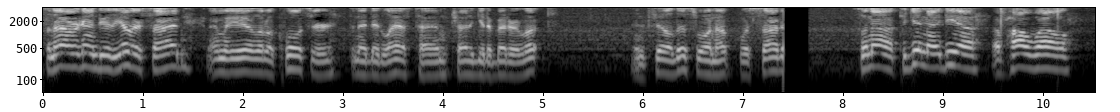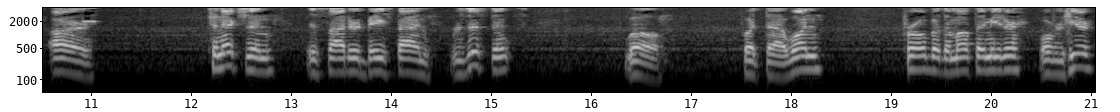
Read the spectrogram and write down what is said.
So now we're going to do the other side. I'm going to get a little closer than I did last time, try to get a better look, and fill this one up with solder. So now, to get an idea of how well our connection is soldered based on resistance, we'll put uh, one probe of the multimeter over here,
